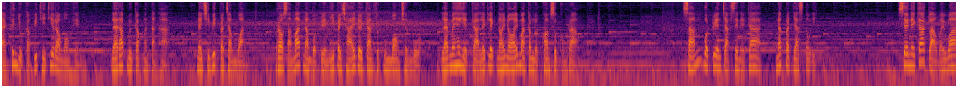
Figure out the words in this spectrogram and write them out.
แต่ขึ้นอยู่กับวิธีที่เรามองเห็น และรับมือกับมันต่างหาก ในชีวิตประจำวัน เราสามารถนำบทเรียนนี้ไปใช้โดยการฝึกมุมมองเชิงบวก และไม่ให้เหตุการณ์เล็ก ๆ น้อย ๆ มากำหนดความสุขของเรา 3. บทเรียนจากเซเนกา นักปรัชญาสโตอิก เซเนกากล่าวไว้ว่า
